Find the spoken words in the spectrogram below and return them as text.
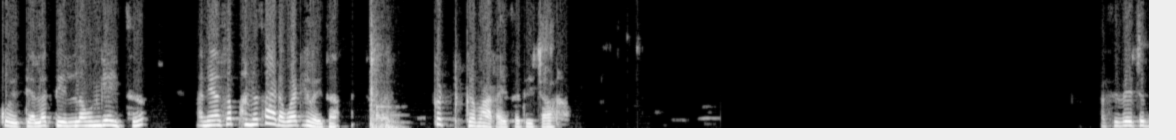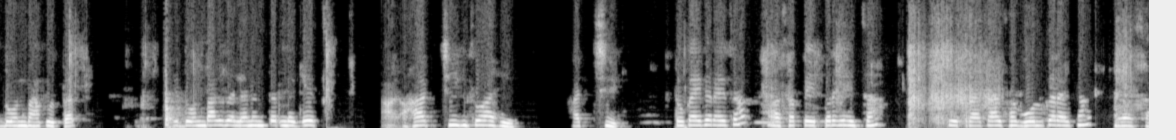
कोयत्याला तेल लावून घ्यायचं. आणि असा फणस आडवा ठेवायचा. कटक मारायचा त्याच्यावर. असे त्याचे दोन भाग होतात. हे दोन भाग झाल्यानंतर लगेच हा चीक जो आहे हा चीक तो काय करायचा? असा पेपर घ्यायचा पेपराचा असा गोल करायचा आणि असा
